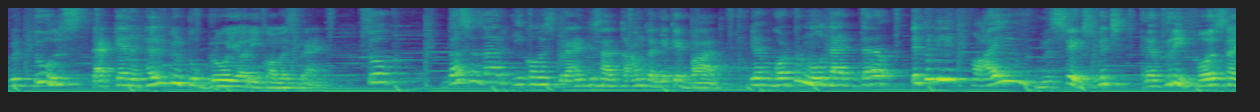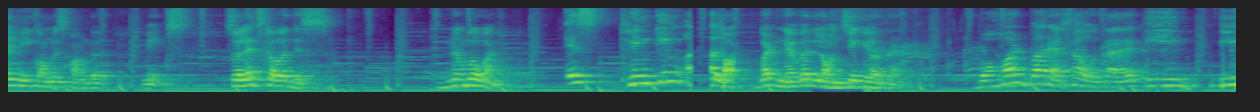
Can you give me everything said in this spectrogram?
with tools that can help you to grow your e-commerce brand so दस हज़ार ई कॉमर्स ब्रांड के साथ काम करने के बाद we have got to know that there are typically five mistakes which every first time e-commerce founder makes so let's cover this number one is thinking but never launching your brand बहुत बार ऐसा होता है कि we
